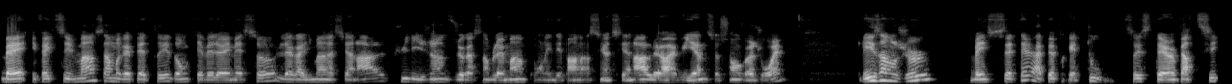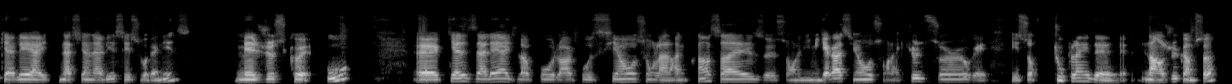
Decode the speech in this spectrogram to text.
Bien, effectivement, sans me répéter, donc il y avait le MSA, le Ralliement national, puis les gens du Rassemblement pour l'indépendance nationale, le RIN, se sont rejoints. Les enjeux, ben, c'était à peu près tout. C'était un parti qui allait être nationaliste et souverainiste, mais jusqu'où? Euh, quelles allaient être leurs leur positions sur la langue française, sur l'immigration, sur la culture et, sur tout plein d'enjeux comme ça?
